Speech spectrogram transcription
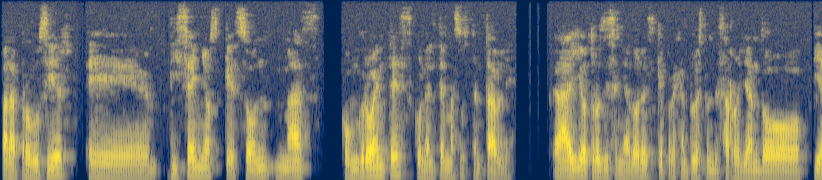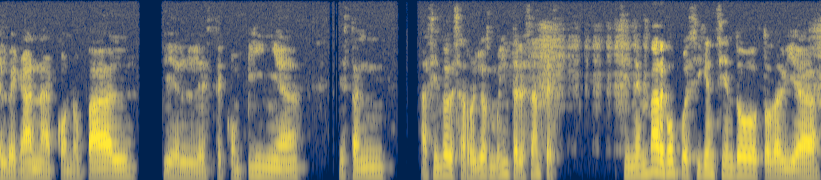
para producir eh, diseños que son más congruentes con el tema sustentable. Hay otros diseñadores que, por ejemplo, están desarrollando piel vegana con opal, piel este, con piña, están haciendo desarrollos muy interesantes. Sin embargo, pues siguen siendo todavía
